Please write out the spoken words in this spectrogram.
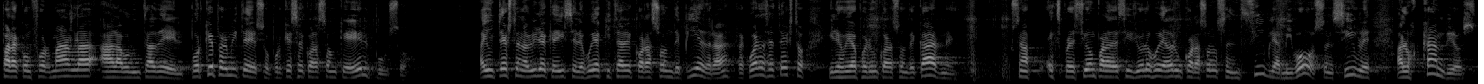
para conformarla a la voluntad de Él. ¿Por qué permite eso? Porque es el corazón que Él puso. Hay un texto en la Biblia que dice, les voy a quitar el corazón de piedra, ¿recuerda ese texto? Y les voy a poner un corazón de carne. Es una expresión para decir, yo les voy a dar un corazón sensible a mi voz, sensible a los cambios.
